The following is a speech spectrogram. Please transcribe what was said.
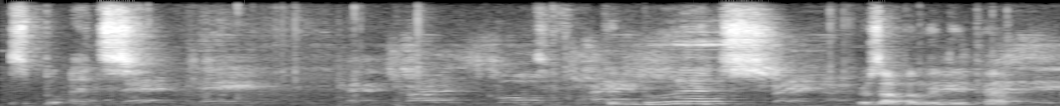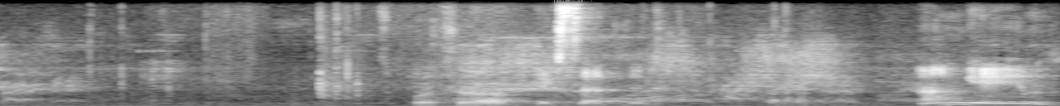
It's blitz. Fucking blitz! Where's up on the D-pad? What's it up? Accepted. On game.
